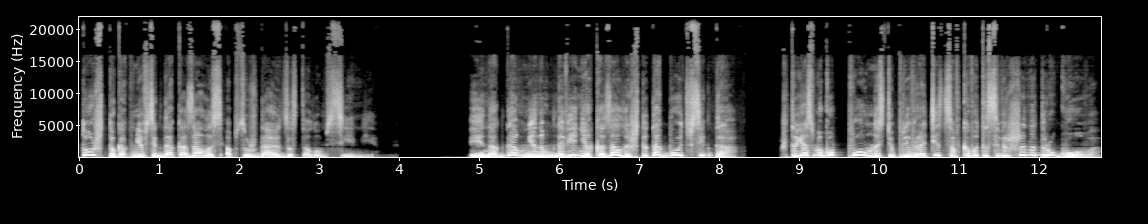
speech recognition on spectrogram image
То, что, как мне всегда казалось, обсуждают за столом семьи. И иногда мне на мгновение казалось, что так будет всегда, что я смогу полностью превратиться в кого-то совершенно другого,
